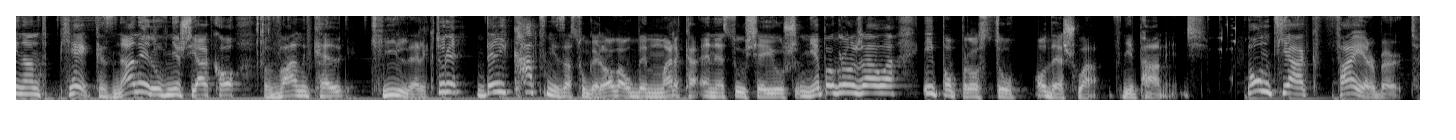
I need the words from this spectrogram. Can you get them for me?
Ferdinand Piek, znany również jako Wankel Killer, który delikatnie zasugerował, by marka NSU się już nie pogrążała i po prostu odeszła w niepamięć. Pontiac Firebird,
